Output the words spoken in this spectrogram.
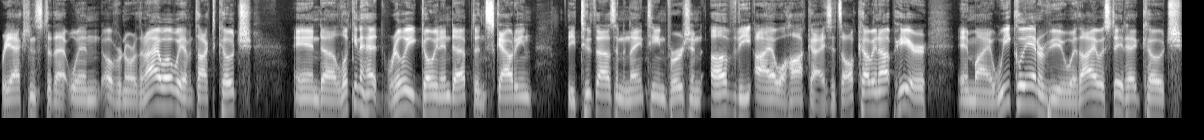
Reactions to that win over Northern Iowa. We haven't talked to coach. And uh, looking ahead, really going in depth and scouting – the 2019 version of the Iowa Hawkeyes. It's all coming up here in my weekly interview with Iowa State head coach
